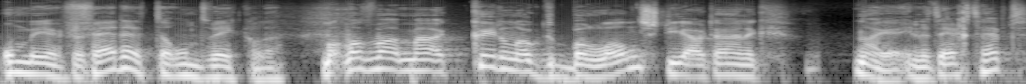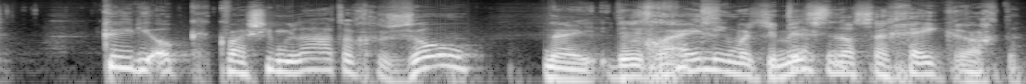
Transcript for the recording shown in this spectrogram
om weer verder te ontwikkelen. Maar, maar, maar, kun je dan ook de balans die uiteindelijk nou ja, in het echt hebt... kun je die ook qua simulator zo... Nee, er is maar Goed één ding wat je mist en dat zijn G-krachten.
